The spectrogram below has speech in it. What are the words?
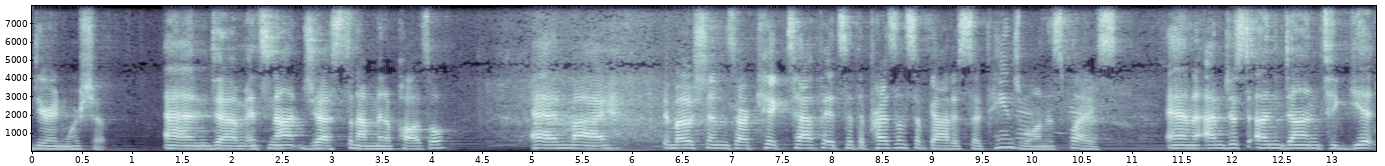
during worship. And um, it's not just that I'm menopausal and my emotions are kicked up. It's that the presence of God is so tangible in this place. And I'm just undone to get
